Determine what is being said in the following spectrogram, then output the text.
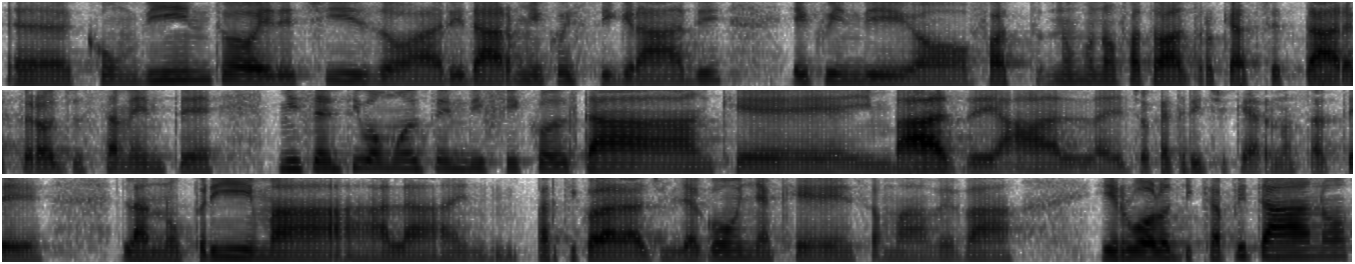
eh, convinto e deciso a ridarmi questi gradi e quindi ho fatto, non ho fatto altro che accettare, però giustamente mi sentivo molto in difficoltà anche in base alle giocatrici che erano state l'anno prima, alla, in particolare a Giulia Gogna che insomma aveva il ruolo di capitano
